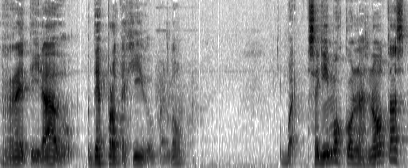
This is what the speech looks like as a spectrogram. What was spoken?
retirado, desprotegido, perdón. Bueno, seguimos con las notas.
